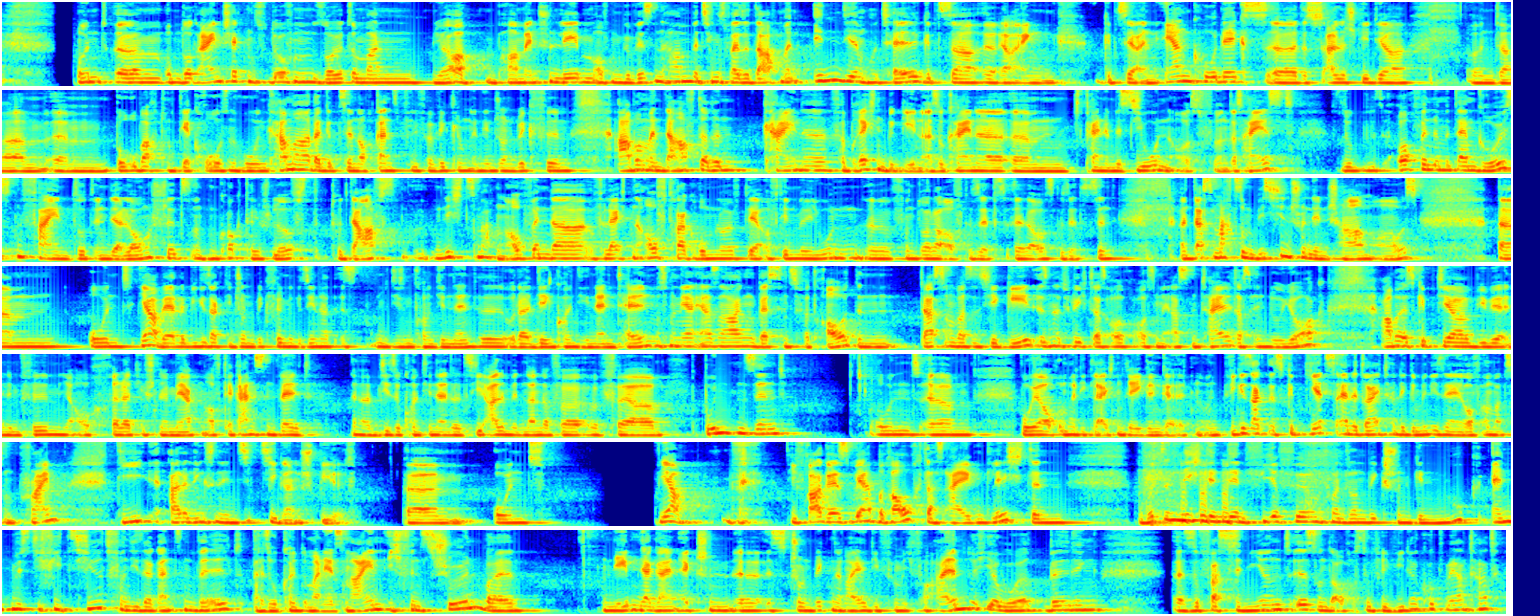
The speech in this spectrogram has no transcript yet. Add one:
Und ähm, um dort einchecken zu dürfen, sollte man ja ein paar Menschenleben auf dem Gewissen haben, beziehungsweise darf man in dem Hotel gibt's da äh, ein, gibt's ja einen Ehrenkodex, äh, das alles steht ja unter ähm, Beobachtung der großen hohen Kammer. Da gibt's ja noch ganz viel Verwicklung in den John Wick-Filmen. Aber man darf darin keine Verbrechen begehen, also keine, ähm, keine Missionen ausführen. Das heißt, Du, auch wenn du mit deinem größten Feind dort in der Lounge sitzt und einen Cocktail schlürfst, du darfst nichts machen, auch wenn da vielleicht ein Auftrag rumläuft, der auf den Millionen äh, von Dollar aufgesetzt, äh, ausgesetzt sind. Und das macht so ein bisschen schon den Charme aus. Ähm, und ja, wer, wie gesagt, die John Wick-Filme gesehen hat, ist mit diesem Continental oder den Kontinentellen, muss man ja eher sagen, bestens vertraut. Denn das, um was es hier geht, ist natürlich das auch aus dem ersten Teil, das in New York. Aber es gibt ja, wie wir in dem Film ja auch relativ schnell merken, auf der ganzen Welt äh, diese Continentals, die alle miteinander ver, verbunden sind und ähm, wo ja auch immer die gleichen Regeln gelten. Und wie gesagt, es gibt jetzt eine dreiteilige Miniserie auf Amazon Prime, die allerdings in den 70ern spielt. Ähm, und ja, die Frage ist, wer braucht das eigentlich? Denn wird denn nicht in den vier Filmen von John Wick schon genug entmystifiziert von dieser ganzen Welt? Also könnte man jetzt meinen, ich finde es schön, weil Neben der geilen Action äh, ist John Wick eine Reihe, die für mich vor allem durch ihr Worldbuilding äh, so faszinierend ist und auch so viel Wiederguckwert hat.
